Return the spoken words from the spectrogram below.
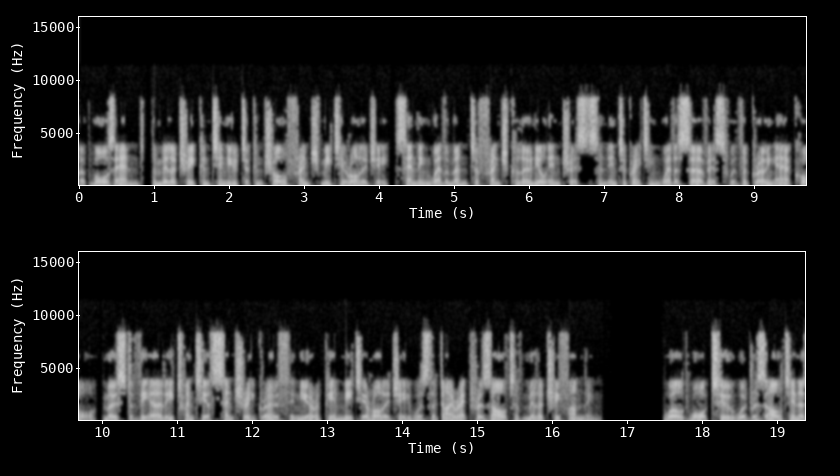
At war's end, the military continued to control French meteorology, sending weathermen to French colonial interests and integrating weather service with the growing Air Corps. Most of the early 20th century growth in European meteorology was the direct result of military funding. World War II would result in a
